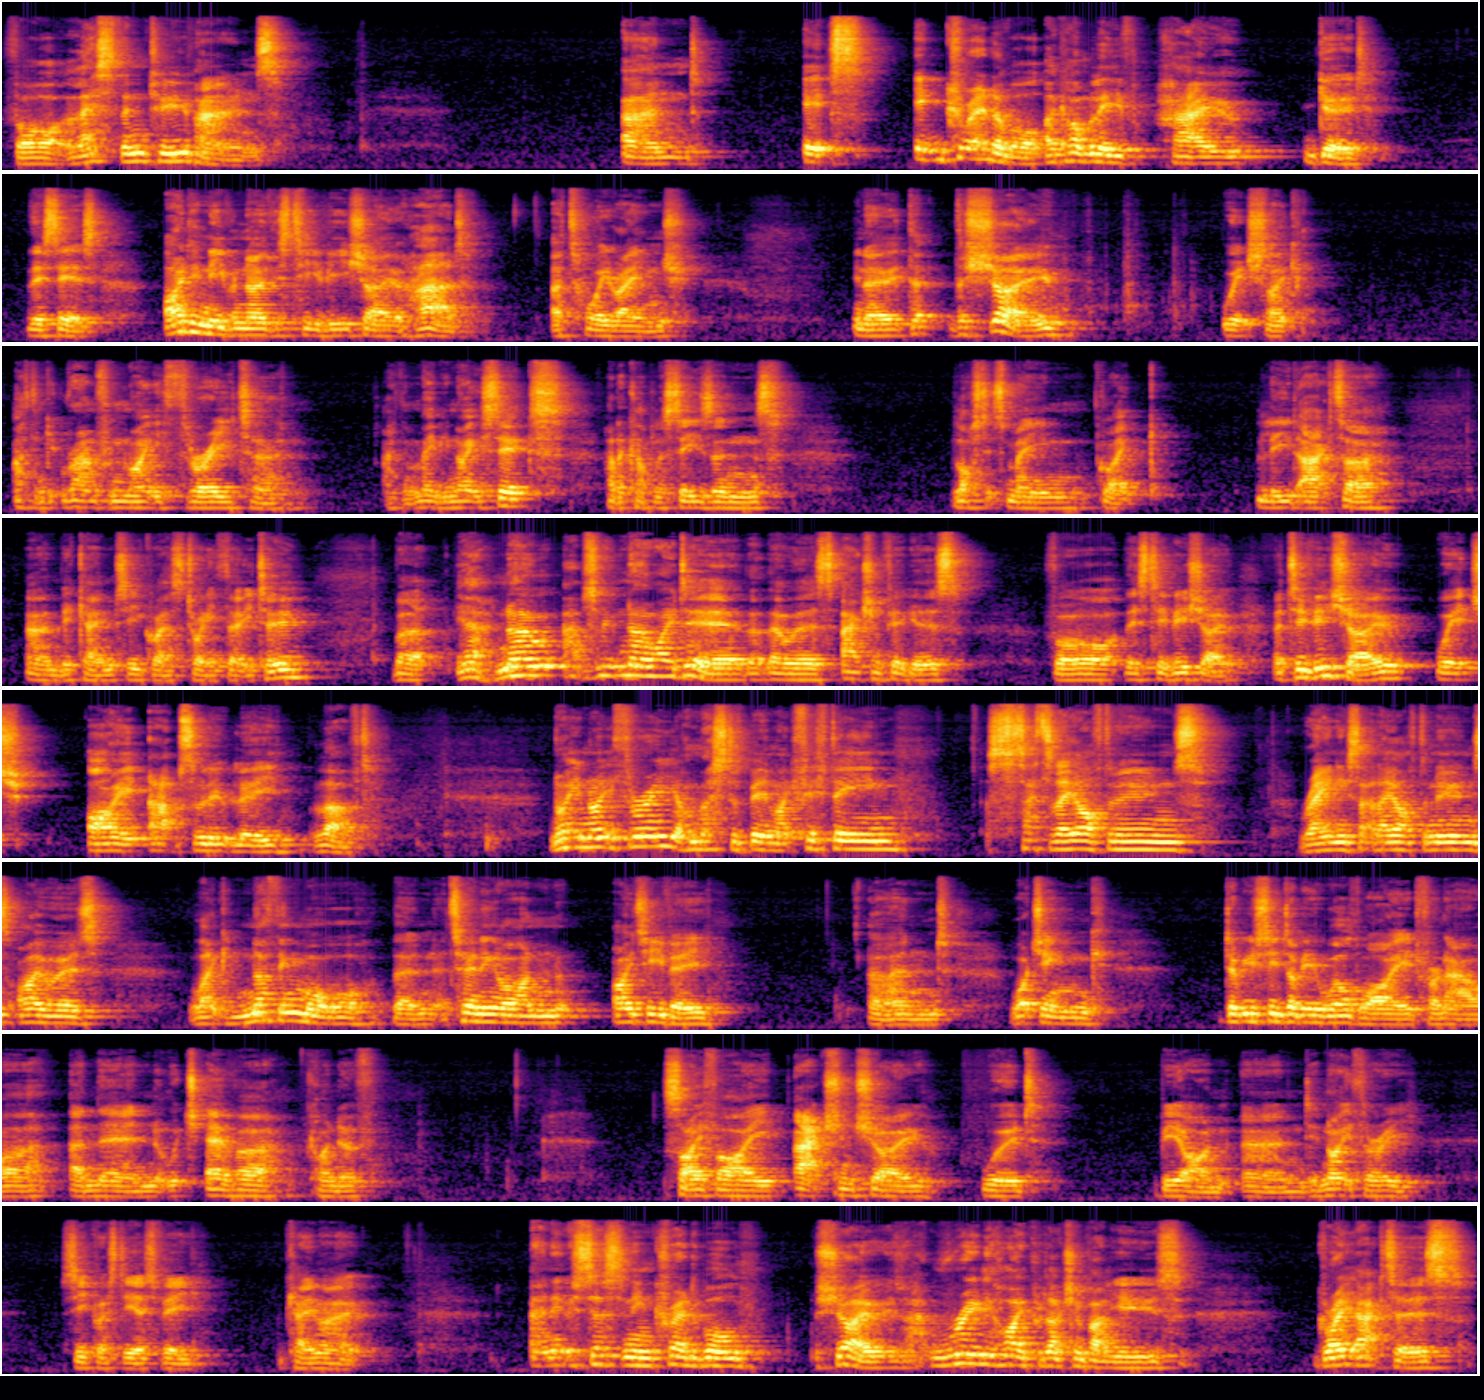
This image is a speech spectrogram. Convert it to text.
for less than £2. And it's incredible. I can't believe how good this is. I didn't even know this TV show had a toy range. You know, the, the show, which like I think it ran from 93 to I think maybe 96, had a couple of seasons, lost its main like lead actor and became SeaQuest 2032. But yeah, no, absolute no idea that there was action figures for this TV show. A TV show which I absolutely loved. 1993, I must have been like 15, Saturday afternoons, rainy Saturday afternoons, I would like nothing more than turning on ITV and watching WCW Worldwide for an hour and then whichever kind of sci-fi action show would be on and in 93 SeaQuest DSV came out and it was just an incredible show. It was really high production values, great actors.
